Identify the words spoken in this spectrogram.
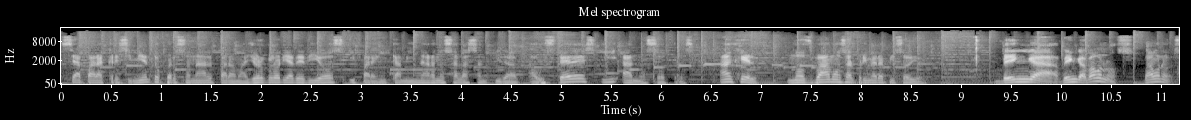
sea para crecimiento personal, para mayor gloria de Dios y para encaminarnos a la santidad, a ustedes y a nosotros. Ángel, nos vamos al primer episodio. Venga, venga, vámonos. Vámonos.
